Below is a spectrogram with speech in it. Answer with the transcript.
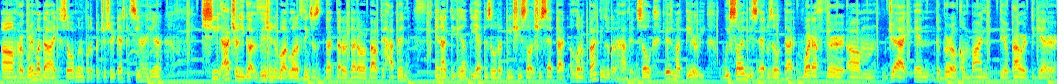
Um, her grandma died, so I'm gonna put a picture so you guys can see her here she actually got vision about a lot of things that that are that are about to happen. And at the end of the episode that we she saw she said that a lot of bad things are gonna happen. So here's my theory. We saw in this episode that right after um, jack and the girl combined their power together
